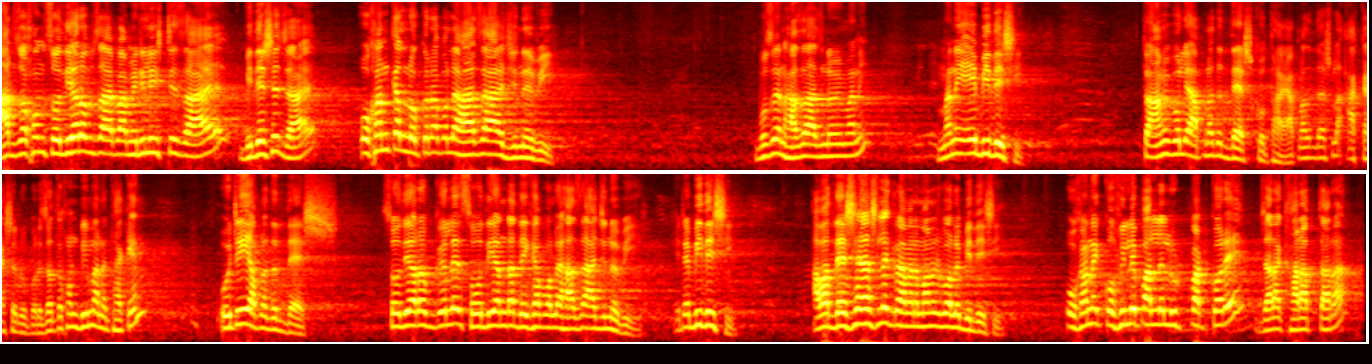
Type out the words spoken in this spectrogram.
আর যখন সৌদি আরব যায় বা মিডিল ইস্টে যায়, বিদেশে যায়, ওখানকার লোকেরা বলে, হাজা আজনবী। বুঝলেন, হাজা আজনবী মানে? মানে এ বিদেশি। তো আমি বলি, আপনাদের দেশ কোথায়? আপনাদের দেশ হলো আকাশের উপরে। যতক্ষণ বিমানে থাকেন, ওইটাই আপনাদের দেশ। সৌদি আরব গেলে সৌদিয়ানরা দেখা বলে, হাজা আজনবী। এটা বিদেশি। আবার দেশে আসলে গ্রামের মানুষ বলে, বিদেশি। ওখানে কফিলে পারলে লুটপাট করে, যারা খারাপ তারা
